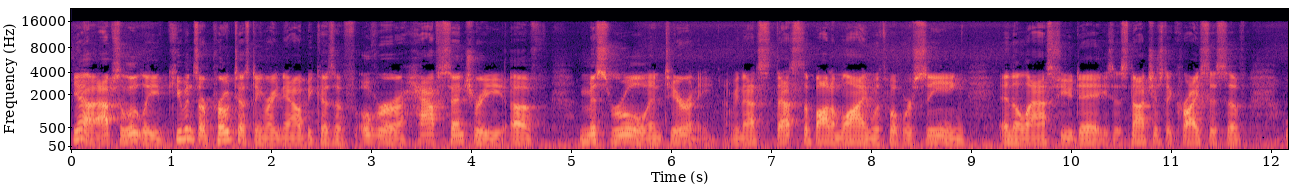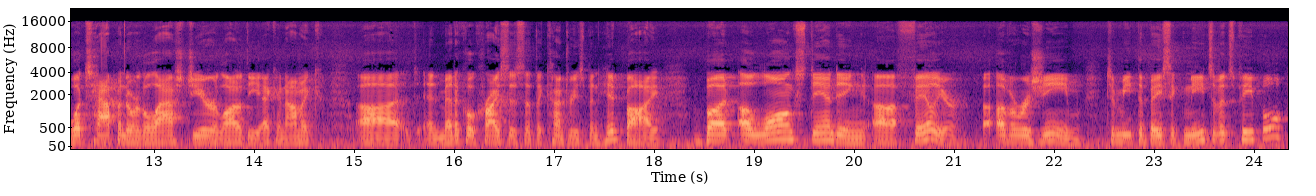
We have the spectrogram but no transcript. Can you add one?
Yeah, absolutely. Cubans are protesting right now because of over a half century of misrule and tyranny. I mean, that's that's the bottom line with what we're seeing in the last few days. It's not just a crisis of what's happened over the last year, a lot of the economic uh, and medical crisis that the country has been hit by, but a long-standing uh, failure of a regime to meet the basic needs of its people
